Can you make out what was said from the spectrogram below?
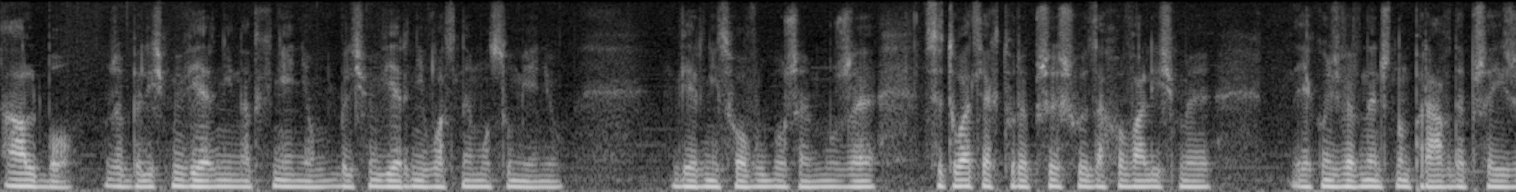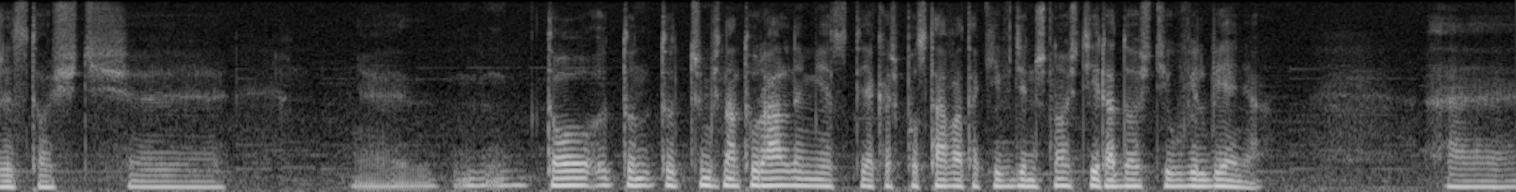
albo że byliśmy wierni natchnieniom, byliśmy wierni własnemu sumieniu, wierni Słowu Bożemu, że w sytuacjach, które przyszły, zachowaliśmy jakąś wewnętrzną prawdę, przejrzystość, e, to, to, to, czymś naturalnym jest jakaś postawa takiej wdzięczności, radości, uwielbienia. E,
